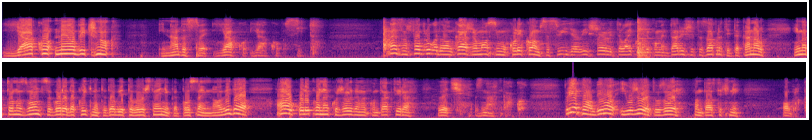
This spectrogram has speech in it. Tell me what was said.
jako neobično i nada sve jako, jako sito. Ne znam šta drugo da vam kažem, osim ukoliko vam se sviđa, vi šerujte, lajkujte, komentarišite, zapratite kanal, imate ono zvonce gore da kliknete, dobijete obaveštenje kad postavim nov video, a ukoliko neko želi da me kontaktira, već zna kako. Prijetno vam bilo i uživajte uz ovaj fantastični obrok.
